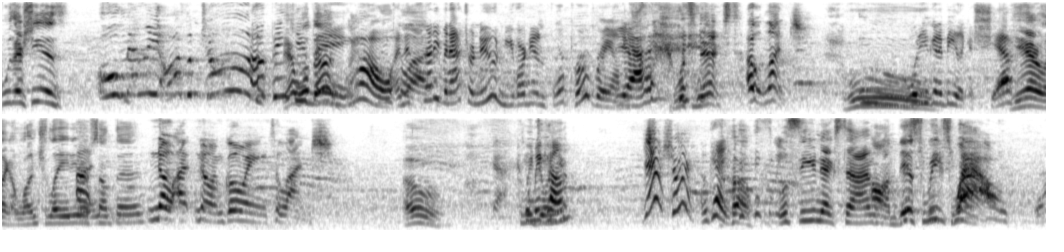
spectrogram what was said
Ooh, there she is. Oh, Mellie, awesome job. Oh, thank Yeah, you. well done. Wow, Thanks and it's lot. not even afternoon. You've already done four programs. Yeah. What's next? oh, lunch. Ooh, what are you gonna be, like a chef? Yeah, or like a lunch lady or Uh, something. No, I, no, I'm going to lunch. Oh. Yeah. Can, Can we, we join come? you? Yeah, sure. Okay. Well, we'll see you next time on, this week's Wow. Wow.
